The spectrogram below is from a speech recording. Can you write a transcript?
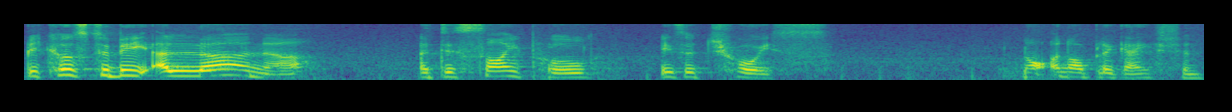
Because to be a learner, a disciple, is a choice, not an obligation.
